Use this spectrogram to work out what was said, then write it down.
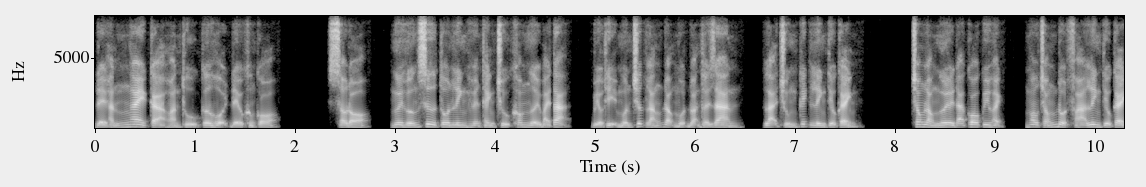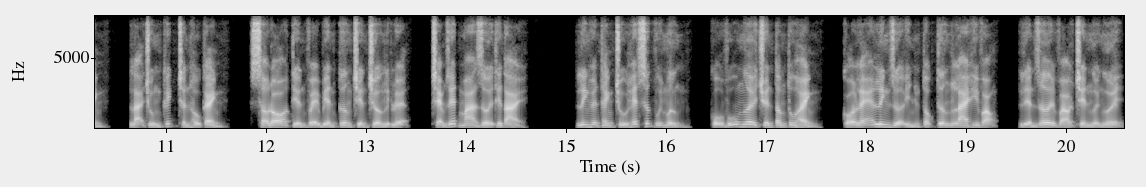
để hắn ngay cả hoàn thủ cơ hội đều không có. Sau đó, ngươi hướng sư tôn linh huyện thánh chủ không người bái tạ, biểu thị muốn trước lắng động một đoạn thời gian, lại trùng kích linh tiêu cảnh trong lòng ngươi đã có quy hoạch, mau chóng đột phá linh tiêu cảnh, lại trùng kích chấn hầu cảnh, sau đó tiến về biên cương chiến trường lịch luyện, chém giết ma giới thiên tài. Linh huyện thánh chủ hết sức vui mừng, cổ vũ ngươi chuyên tâm tu hành, có lẽ linh dựa ỉn tộc tương lai hy vọng, liền rơi vào trên người ngươi.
